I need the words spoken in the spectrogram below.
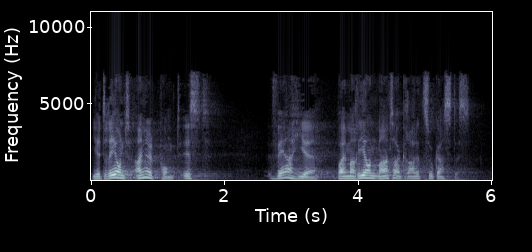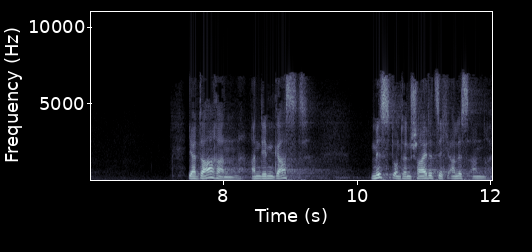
ihr Dreh- und Angelpunkt ist, wer hier bei Maria und Martha gerade zu Gast ist. Ja, daran, an dem Gast, misst und entscheidet sich alles andere.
